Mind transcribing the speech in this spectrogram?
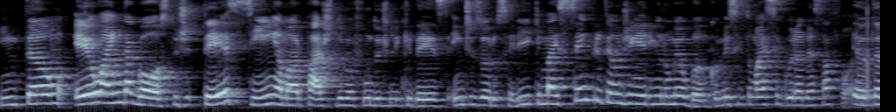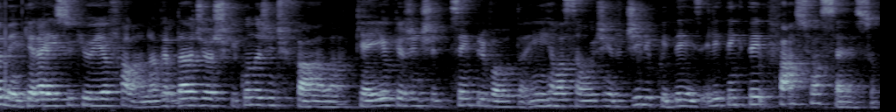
Então, eu ainda gosto de ter sim a maior parte do meu fundo de liquidez em Tesouro Selic, mas sempre ter um dinheirinho no meu banco. Eu me sinto mais segura dessa forma. Eu também, que era isso que eu ia falar. Na verdade, eu acho que quando a gente fala, que aí é o que a gente sempre volta em relação ao dinheiro de liquidez, ele tem que ter fácil acesso.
